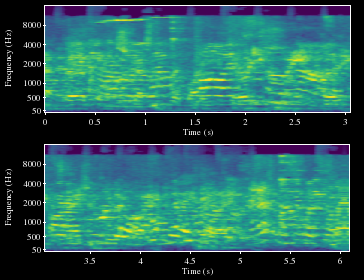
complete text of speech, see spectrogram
that further putting stress into their body, dirty, plain, hurting, inflammation through their body. Right? I never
